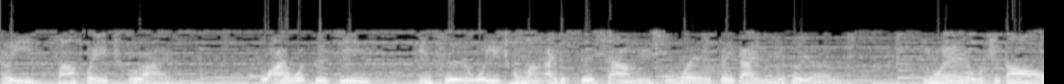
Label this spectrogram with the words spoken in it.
得以发挥出来。我爱我自己，因此我以充满爱的思想与行为对待每一个人。因为我知道，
